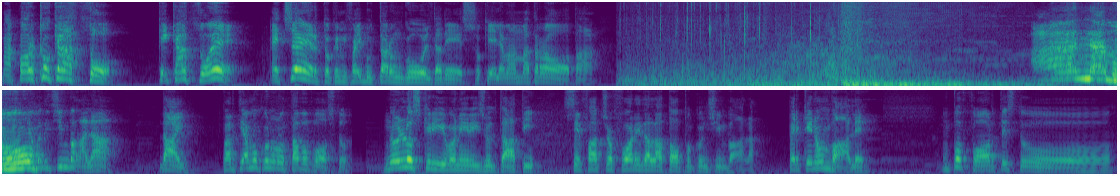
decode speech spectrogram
Ma porco cazzo! Che cazzo è? È certo che mi fai buttare un gold adesso, che è la mamma trota. Andiamo! Andiamo di Cimbala. Dai, partiamo con un ottavo posto. Non lo scrivo nei risultati se faccio fuori dalla top con Cimbala. Perché non vale. Un po' forte sto...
